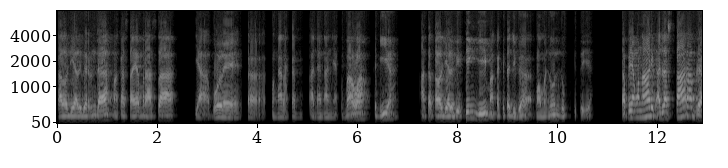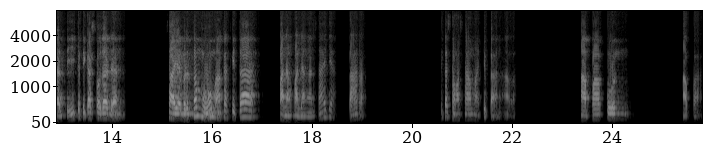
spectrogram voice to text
Kalau dia lebih rendah, maka saya merasa ya boleh uh, mengarahkan pandangannya ke bawah ke dia atau kalau dia lebih tinggi maka kita juga mau menunduk gitu ya. Tapi yang menarik adalah setara berarti ketika saudara dan saya bertemu maka kita pandang-pandangan saja setara. Kita sama-sama ciptaan Allah. Apa pun apa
